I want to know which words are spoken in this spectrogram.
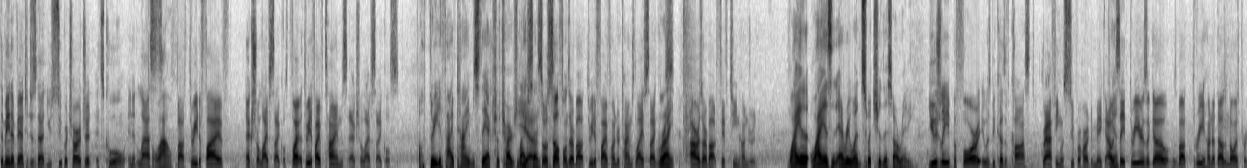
The main advantage is that you supercharge it, it's cool, and it lasts oh, Wow. about three to five extra life cycles, five, three to five times extra life cycles. Oh, three to five times the actual charge life yeah, cycle. so cell phones are about three to five hundred times life cycles. Right. Ours are about fifteen hundred. Why uh, why hasn't everyone switched to this already? Usually before it was because of cost. Graphene was super hard to make. I would Yeah. say three years ago it was about three hundred thousand dollars per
